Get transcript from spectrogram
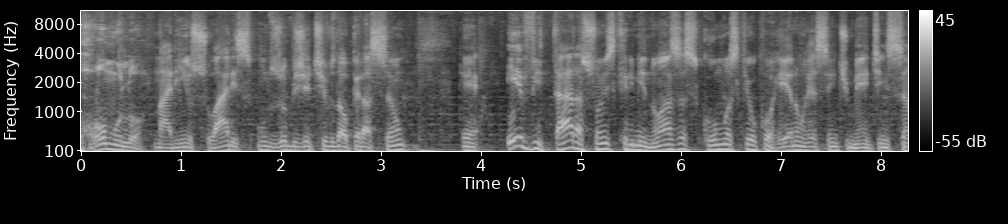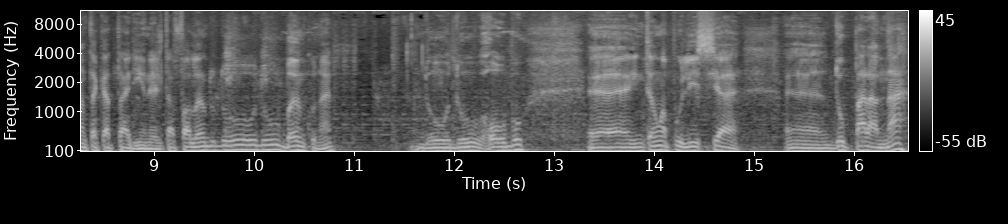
Rômulo Marinho Soares, um dos objetivos da operação é evitar ações criminosas como as que ocorreram recentemente em Santa Catarina. Ele está falando do, do banco, né? do, do roubo. Eh, então a polícia eh, do Paraná,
